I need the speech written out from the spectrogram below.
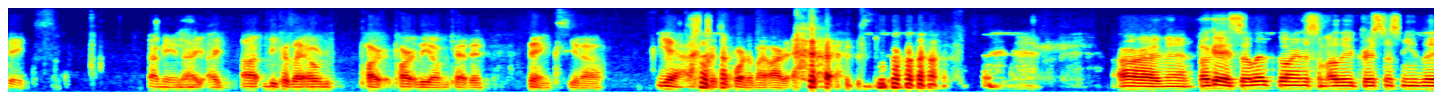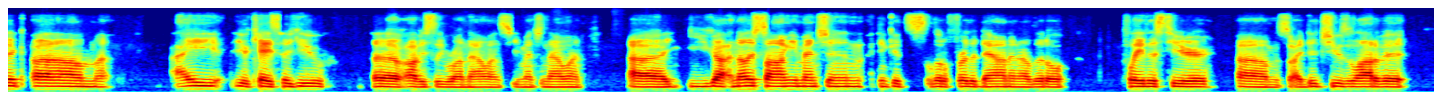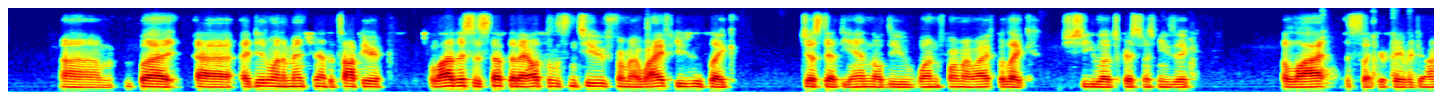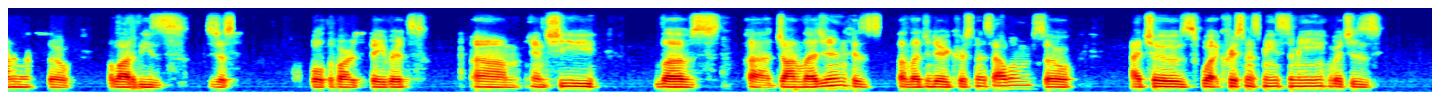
Thanks. I mean, yeah. I I uh, because I own part partly own Kevin. Thanks, you know. Yeah, for supporting my art. All right, man. Okay, so let's go into some other Christmas music. Um, I okay, so you uh, obviously were on that one, so you mentioned that one. Uh, you got another song you mentioned. I think it's a little further down in our little playlist here. Um, so I did choose a lot of it. Um, but uh, I did want to mention at the top here, a lot of this is stuff that I also listen to for my wife. Usually it's like just at the end, I'll do one for my wife, but like she loves Christmas music a lot. It's like her favorite genre. So a lot of these just both of ours favorites. Um, and she loves uh, John Legend, his a legendary Christmas album. So I chose "What Christmas Means to Me," which is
